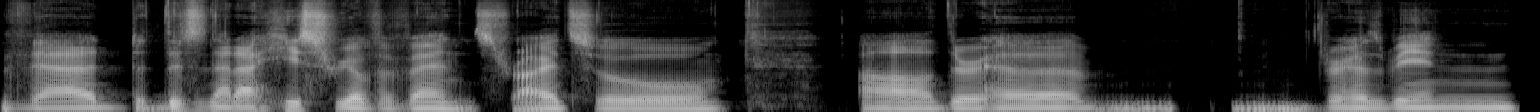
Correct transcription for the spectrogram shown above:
that this is not a history of events, right? So uh, there have there has been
